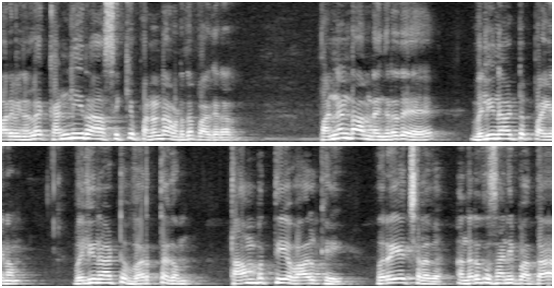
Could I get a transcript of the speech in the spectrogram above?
பார்வையினால் கன்னி ராசிக்கு பன்னெண்டாம் இடத்தை பார்க்குறார். பன்னெண்டாம் இடங்கிறது வெளிநாட்டு பயணம் வெளிநாட்டு வர்த்தகம் தாம்பத்திய வாழ்க்கை விரைய செலவு. அந்த இடத்த சனி பார்த்தா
